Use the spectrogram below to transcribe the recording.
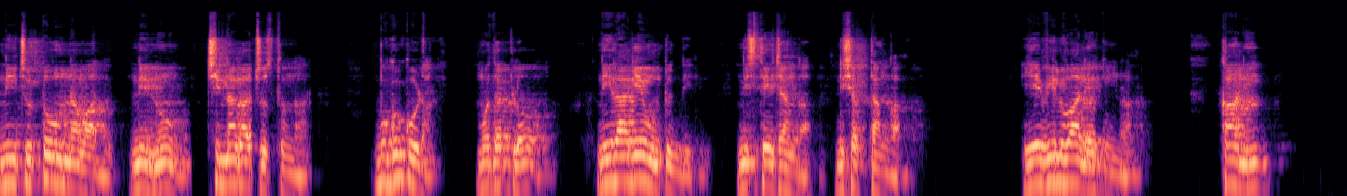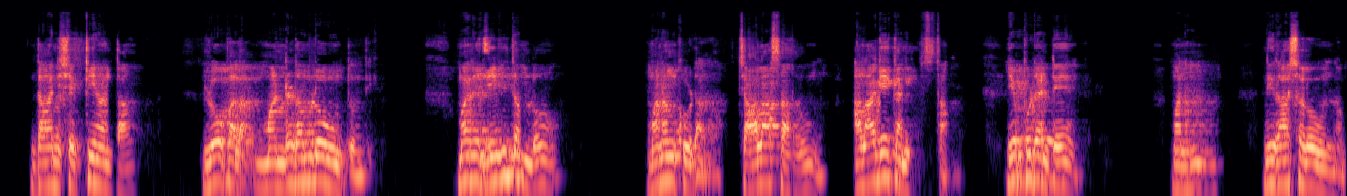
నీ చుట్టూ ఉన్న వాళ్ళు నిన్ను చిన్నగా చూస్తున్నారు. బుగ్గు కూడా మొదట్లో నీలాగే ఉంటుంది నిస్తేజంగా నిశ్శబ్దంగా. ఏ విలువ లేకుండా. కానీ దాని శక్తి అంతా లోపల మండడంలో ఉంటుంది. మన జీవితంలో మనం కూడా చాలాసార్లు అలాగే కనిపిస్తాం. ఎప్పుడంటే మనం నిరాశలో ఉన్నాం.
